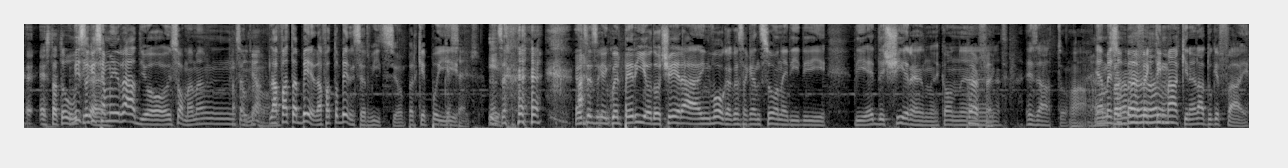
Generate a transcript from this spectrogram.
che è, è stato utile. Visto che siamo in radio, insomma, ma, insomma, salutiamo. l'ha fatta bene, l'ha fatto bene il servizio. Perché poi. Che senso? Nel, sen- nel senso che in quel periodo c'era in voga questa canzone di, di, di Ed Sheeran con. eh, Perfect. esatto. Ah. e ha messo Perfect in macchina, e là tu che fai?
